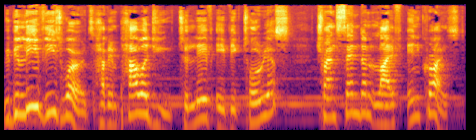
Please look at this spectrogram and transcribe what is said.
We believe these words have empowered you to live a victorious, transcendent life in Christ.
